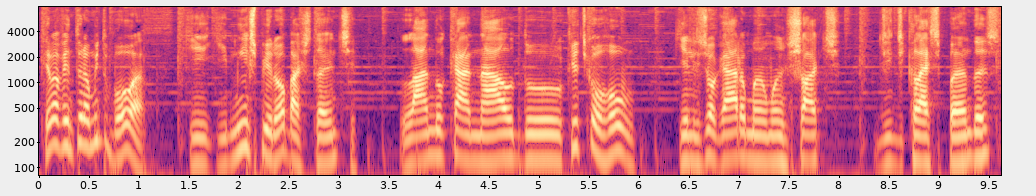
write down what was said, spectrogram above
Tem uma aventura muito boa que, que me inspirou bastante lá no canal do Critical Role, que eles jogaram uma one shot de, de Clash Pandas.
